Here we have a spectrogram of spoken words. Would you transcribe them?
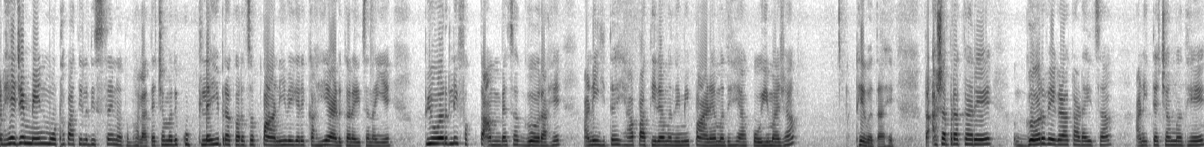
पण हे जे मेन मोठं पातेलं दिसतंय ना तुम्हाला त्याच्यामध्ये कुठल्याही प्रकारचं पाणी वगैरे काही ॲड करायचं नाही आहे प्युअरली फक्त आंब्याचा गर आहे आणि इथं ह्या पातेल्यामध्ये मी पाण्यामध्ये ह्या कोळी माझ्या ठेवत आहे. तर अशा प्रकारे गर वेगळा काढायचा आणि त्याच्यामध्ये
